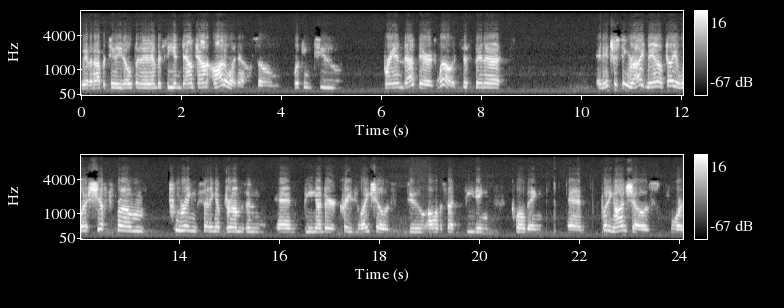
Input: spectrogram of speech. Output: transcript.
We have an opportunity to open an embassy in downtown Ottawa now. So looking to brand that there as well. It's just been a an interesting ride, man. I'll tell you what a shift from touring, setting up drums and and being under crazy light shows to all of a sudden feeding, clothing, and putting on shows for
